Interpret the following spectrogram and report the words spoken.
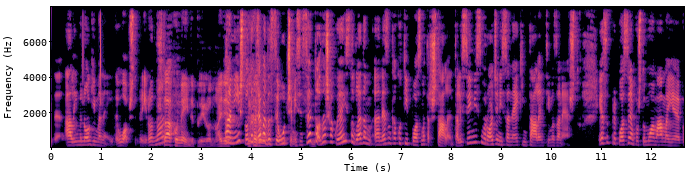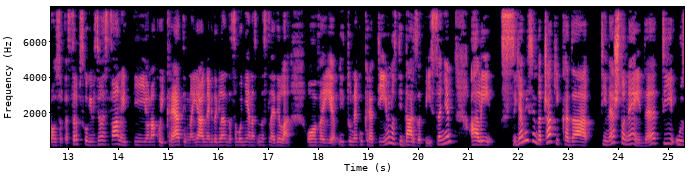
ide, ali mnogima ne ide uopšte prirodno. Šta ako ne ide prirodno? Ajde, Pa ništa, onda da treba da se uči. Mislim, sve to, znaš kako, ja isto gledam, ne znam kako ti posmatraš talent, ali svi mi smo rođeni sa nekim talentima za nešto. Ja sad prepostavljam, pošto moja mama je profesorka srpskog i mislim, ona je stvarno i, i onako i kreativna, ja negde gledam da sam od nje nas- nasledila ovaj, i tu neku kreativnost i dar za pisanje, ali ja mislim da čak i kada ti nešto ne ide, ti uz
